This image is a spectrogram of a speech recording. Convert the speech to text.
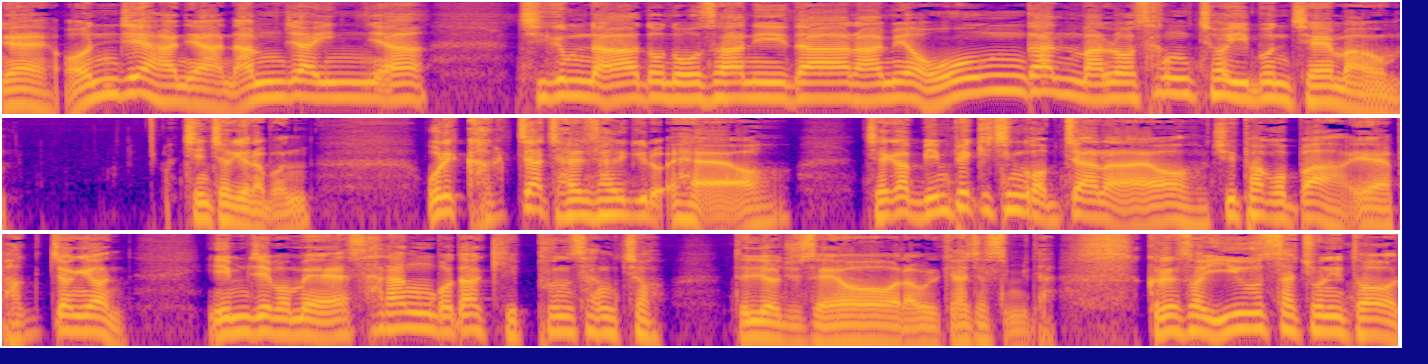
예, 언제 하냐? 남자 있냐? 지금 나와도 노산이다. 라며 온갖 말로 상처 입은 제 마음. 친척 여러분, 우리 각자 잘 살기로 해요. 제가 민폐 끼친 거 없잖아요. 쥐팍 오빠, 예, 박정현, 임재범의 사랑보다 깊은 상처 들려주세요. 라고 이렇게 하셨습니다. 그래서 이웃사촌이 더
